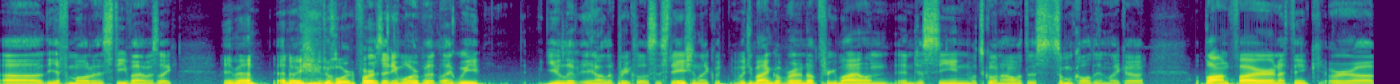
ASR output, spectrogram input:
uh, the FMO to Steve, I was like, hey man, I know you don't work for us anymore, but like we, you live, you know, live pretty close to the station. Like, would, would you mind go running up Three Mile and, and just seeing what's going on with this? Someone called in like a, a bonfire and I think, or uh,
